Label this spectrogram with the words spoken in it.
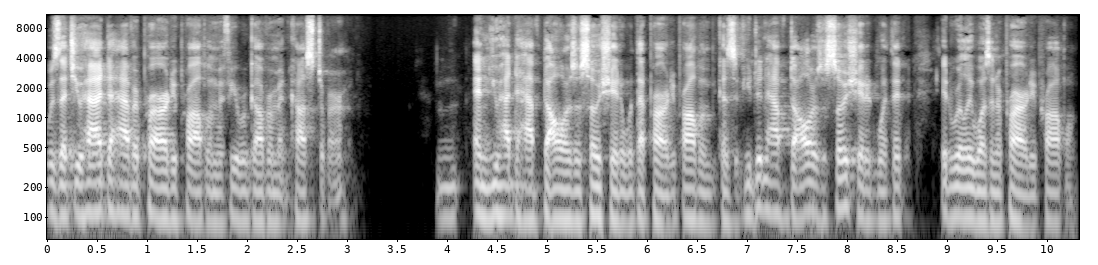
was that you had to have a priority problem if you were a government customer. And you had to have dollars associated with that priority problem because if you didn't have dollars associated with it, it really wasn't a priority problem.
